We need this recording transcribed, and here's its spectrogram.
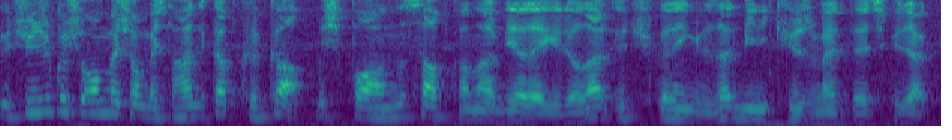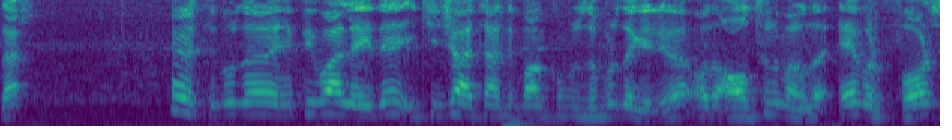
Üçüncü koşu 15-15'te handikap 40'a 60 puanlı safkanlar bir araya geliyorlar. 3 yukarı İngilizler 1200 metreye çıkacaklar. Evet burada Happy Valley'de ikinci alternatif bankomuz da burada geliyor. O da 6 numaralı Everforce.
